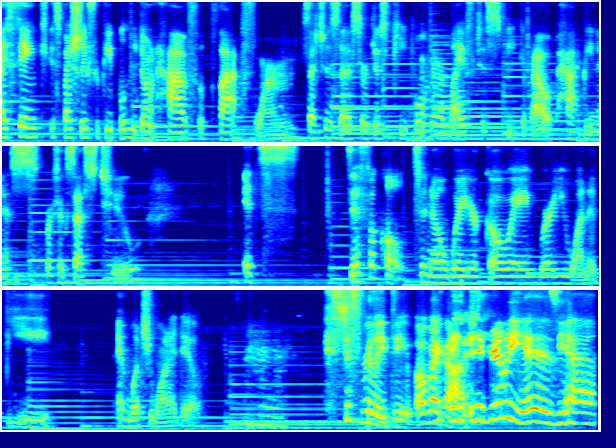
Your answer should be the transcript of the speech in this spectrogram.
I think, especially for people who don't have a platform such as this or just people in their life to speak about happiness or success too, it's difficult to know where you're going, where you want to be, and what you want to do. Mm-hmm. It's just really deep. Oh my God. It, it really is. Yeah.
